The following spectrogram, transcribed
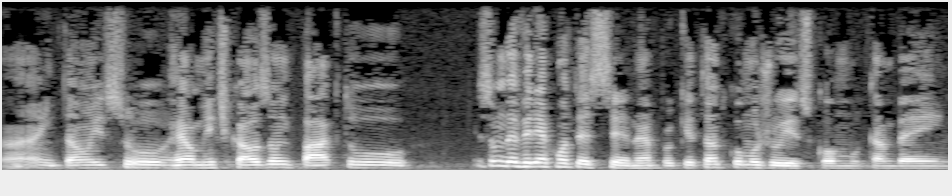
né? Então isso realmente causa um impacto. Isso não deveria acontecer, né? Porque tanto como juiz como também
